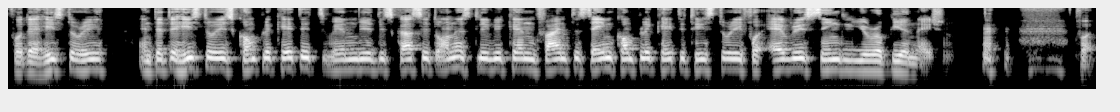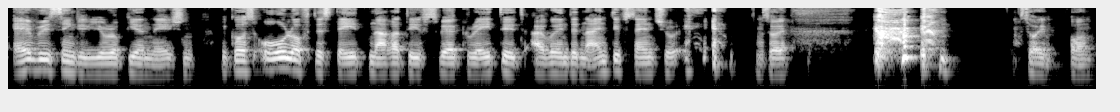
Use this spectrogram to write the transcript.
for their history, and that the history is complicated. When we discuss it honestly, we can find the same complicated history for every single European nation. for every single European nation, because all of the state narratives were created either in the 19th century sorry, sorry. Oh.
